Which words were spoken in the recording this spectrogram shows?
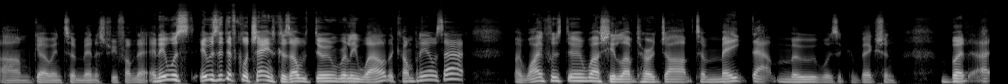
um, go into ministry from there. And it was it was a difficult change because I was doing really well at the company I was at. My wife was doing well; she loved her job. To make that move was a conviction, but uh,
